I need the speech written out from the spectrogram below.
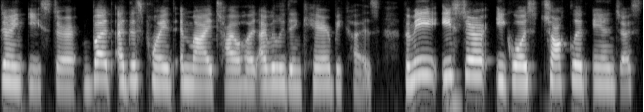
during Easter. But at this point in my childhood, I really didn't care because for me, Easter equals chocolate and just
